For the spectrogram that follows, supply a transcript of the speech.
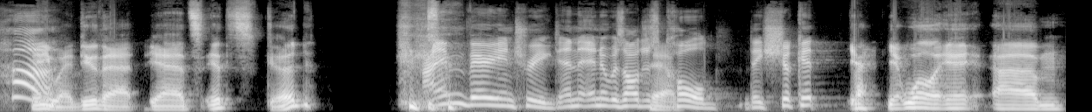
Huh. anyway, do that. Yeah, it's it's good. I'm very intrigued, and and it was all just Yeah. cold. They shook it. Yeah, yeah. Well, it, um,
